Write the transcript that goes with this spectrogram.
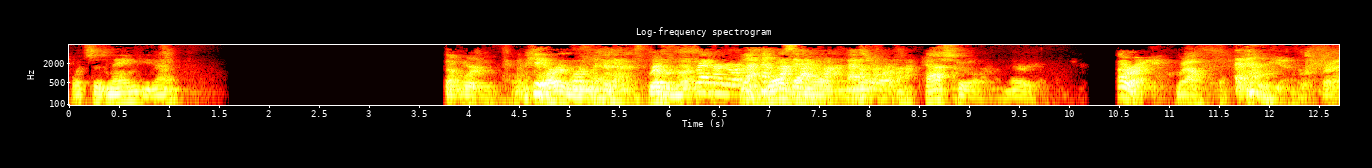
What's his name? Do you know? Don't work. Yeah, Ortlund. Ortlund, yeah. Reverend Norton. Reverend Ortlund. Reverend Exactly, Pastor yeah. Pastor Ortlund, there you All righty. Well, again, let's pray.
